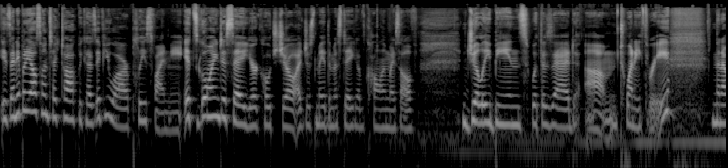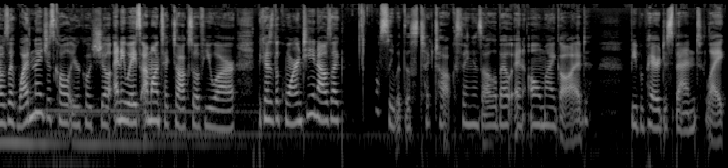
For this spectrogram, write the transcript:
is anybody else on TikTok? Because if you are, please find me. It's going to say your coach Jill. I just made the mistake of calling myself Jilly Beans with a Z, um, 23. And then I was like, why didn't I just call it your coach Jill? Anyways, I'm on TikTok, so if you are, because of the quarantine, I was like, I'll see what this TikTok thing is all about. And oh my God, be prepared to spend like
